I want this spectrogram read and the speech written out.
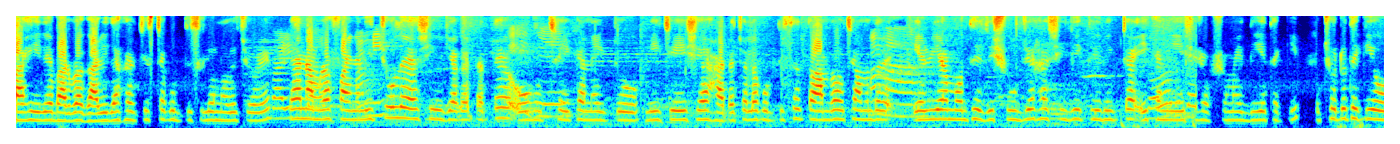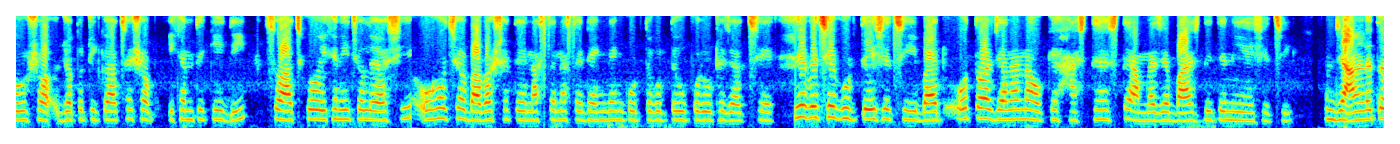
বাহিরে বারবার গাড়ি দেখার চেষ্টা করতেছিল নড়ে চড়ে। দেন আমরা ফাইনালি চলে আসি ওই জায়গাটাতে। ও হচ্ছে এখানে একটু নিচে এসে হাঁটাচলা করতেছে। তো আমরা হচ্ছে আমাদের এরিয়ার মধ্যে যে সূর্যের হাসি যে ক্লিনিকটা এখানে এসে সবসময় দিয়ে থাকি। ছোট থেকে ও যত টিকা আছে সব এখান থেকেই দিই। সো আজকেও এখানেই চলে আসি। ও হচ্ছে বাবার সাথে নাচতে নাচতে ড্যাং ড্যাং করতে করতে উপরে উঠে যাচ্ছে। ভেবেছে ঘুরতে এসেছি বাট ও তো আর জানে না ওকে হাসতে হাসতে আমরা যে বাস দিতে নিয়ে এসেছি। জানলে তো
